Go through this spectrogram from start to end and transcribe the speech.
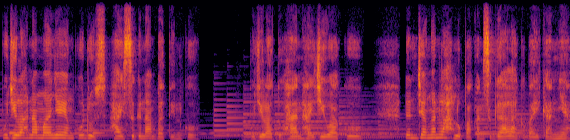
pujilah namanya yang kudus hai segenap batinku. Pujilah Tuhan hai jiwaku, dan janganlah lupakan segala kebaikannya.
